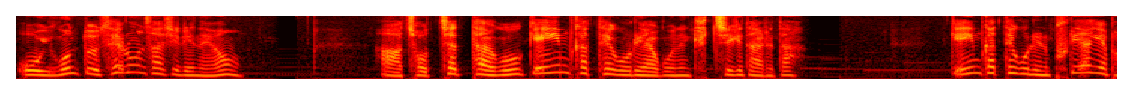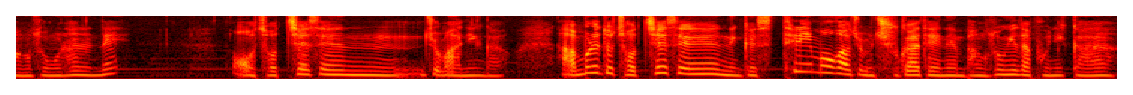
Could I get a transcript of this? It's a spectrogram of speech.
오, 이건 또 새로운 사실이네요. 아, 저 챗하고 게임 카테고리하고는 규칙이 다르다. 게임 카테고리는 프리하게 방송을 하는데, 어, 저챗은 좀 아닌가요? 아무래도 저챗은 그 스트리머가 좀 주가 되는 방송이다 보니까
